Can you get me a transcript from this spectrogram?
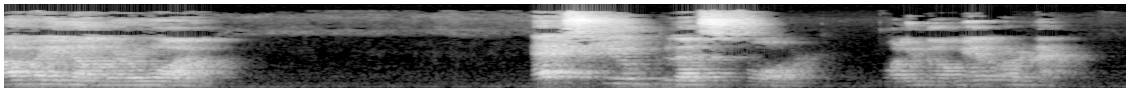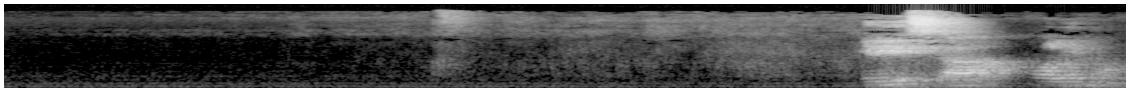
Okay, number one. x cubed plus 4. Polynomial or not? It is a polynomial.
